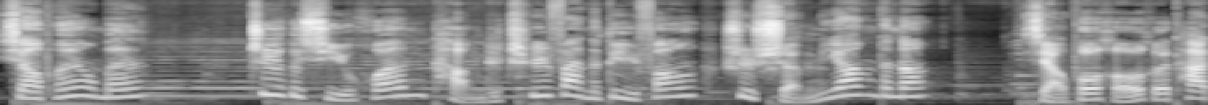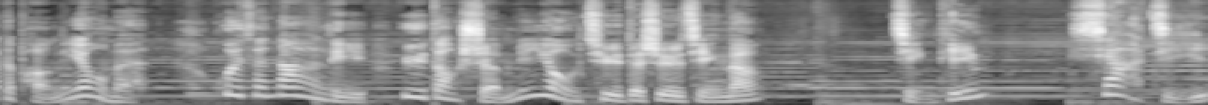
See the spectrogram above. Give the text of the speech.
小朋友们，这个喜欢躺着吃饭的地方是什么样的呢？小泼猴和他的朋友们会在那里遇到什么有趣的事情呢？请听下集：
